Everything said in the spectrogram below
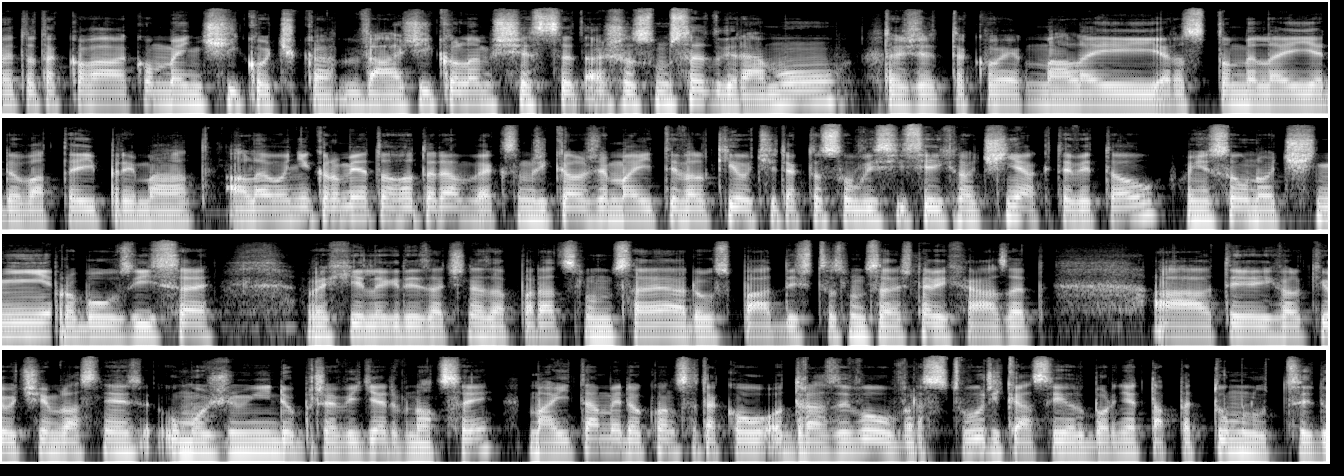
Je to taková jako menší kočka. Váží kolem 600 až 800 gramů, takže takový malý rostomilej jedovatý primát. Ale oni kromě toho teda, jak jsem říkal, že mají ty velké oči, tak to souvisí s jejich noční aktivitou. Oni jsou noční, probouzí se ve chvíli, kdy začne zapadat slunce a jdou spát, když to slunce začne vycházet a ty jejich velké oči jim vlastně umožňují dobře vidět v noci. Mají tam i dokonce takovou odrazivou vrstvu, říká se jí odborně tapetum lucidum.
